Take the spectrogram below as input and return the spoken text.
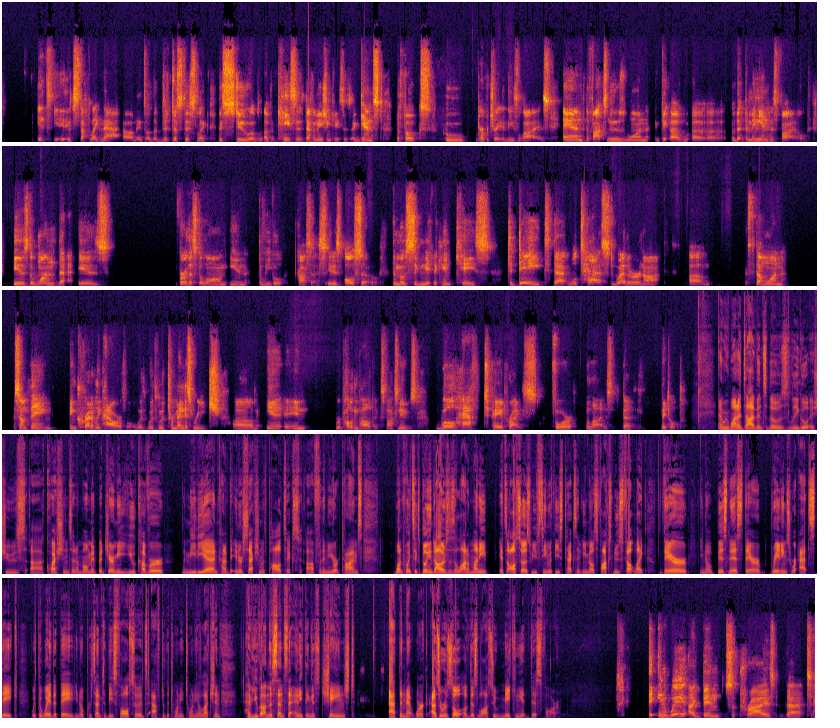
it's it's stuff like that. Um, it's uh, just this like this stew of, of cases, defamation cases against the folks who perpetrated these lies. And the Fox News one uh, uh, uh, that Dominion has filed is the one that is furthest along in the legal process. It is also the most significant case to date that will test whether or not um, someone, something incredibly powerful with with, with tremendous reach um, in, in Republican politics, Fox News, will have to pay a price for the lies that they told. And we want to dive into those legal issues, uh, questions in a moment. But Jeremy, you cover the media and kind of the intersection with politics uh, for the New York Times. $1.6 billion is a lot of money. It's also, as we've seen with these texts and emails, Fox News felt like their, you know, business, their ratings were at stake with the way that they, you know, presented these falsehoods after the 2020 election. Have you gotten the sense that anything has changed at the network as a result of this lawsuit making it this far? In a way, I've been surprised that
